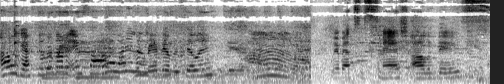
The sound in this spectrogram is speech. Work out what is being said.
Oh, we got filling on the red- inside. Oh, I didn't know Mhm. red velvet filling. Yeah. Mm. We're about to smash all of this.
